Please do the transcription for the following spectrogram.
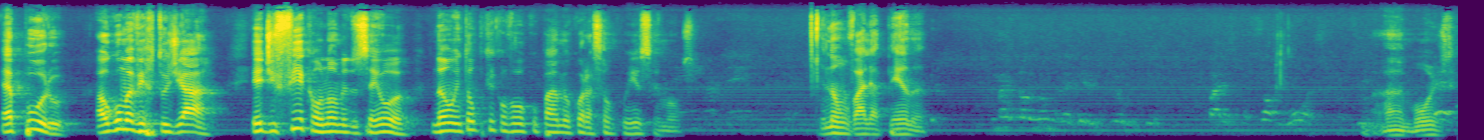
é puro. Alguma virtude há? Edifica o nome do Senhor? Não, então por que eu vou ocupar meu coração com isso, irmãos? Não vale a pena. Ah, monstro.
